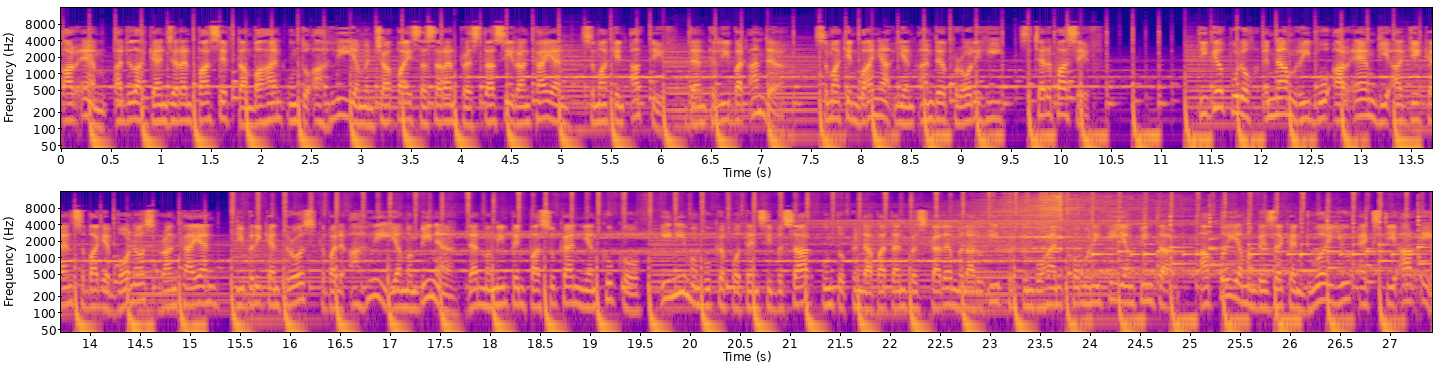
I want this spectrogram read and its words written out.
RM adalah ganjaran pasif tambahan untuk ahli yang mencapai sasaran prestasi rangkaian semakin aktif dan terlibat anda, semakin banyak yang anda perolehi secara pasif. 36,000 RM diagihkan sebagai bonus rangkaian diberikan terus kepada ahli yang membina dan memimpin pasukan yang kukuh. Ini membuka potensi besar untuk pendapatan berskala melalui pertumbuhan komuniti yang pintar. Apa yang membezakan 2UXTRA?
